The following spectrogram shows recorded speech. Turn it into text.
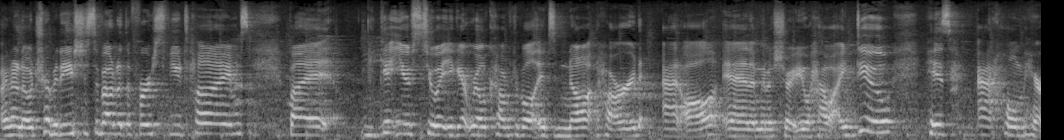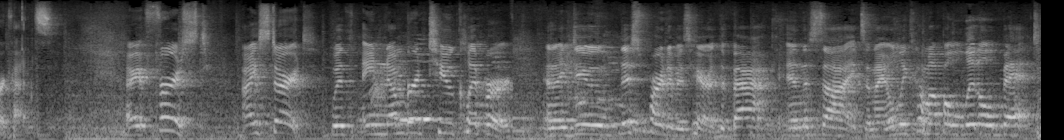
I don't know, trepidatious about it the first few times, but you get used to it, you get real comfortable. It's not hard at all, and I'm gonna show you how I do his at-home haircuts. All right, first, I start with a number two clipper and I do this part of his hair, the back and the sides, and I only come up a little bit.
